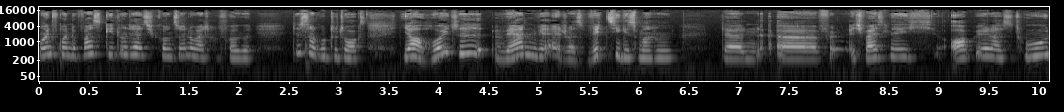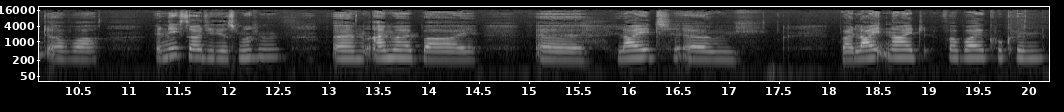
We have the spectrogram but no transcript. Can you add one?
Moin Freunde, was geht und herzlich willkommen zu einer weiteren Folge des Naruto Talks. Ja, heute werden wir etwas Witziges machen, denn äh, ich weiß nicht, ob ihr das tut, aber wenn nicht, solltet ihr das machen. Ähm, einmal bei äh, Light, ähm, bei Light Night vorbeigucken.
